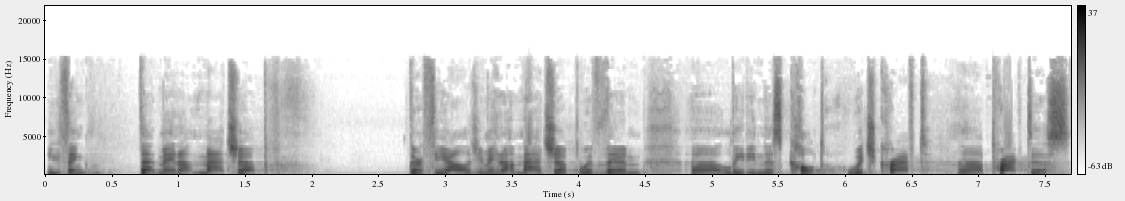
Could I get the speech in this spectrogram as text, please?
You think that may not match up. Their theology may not match up with them uh, leading this cult witchcraft uh, practice.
